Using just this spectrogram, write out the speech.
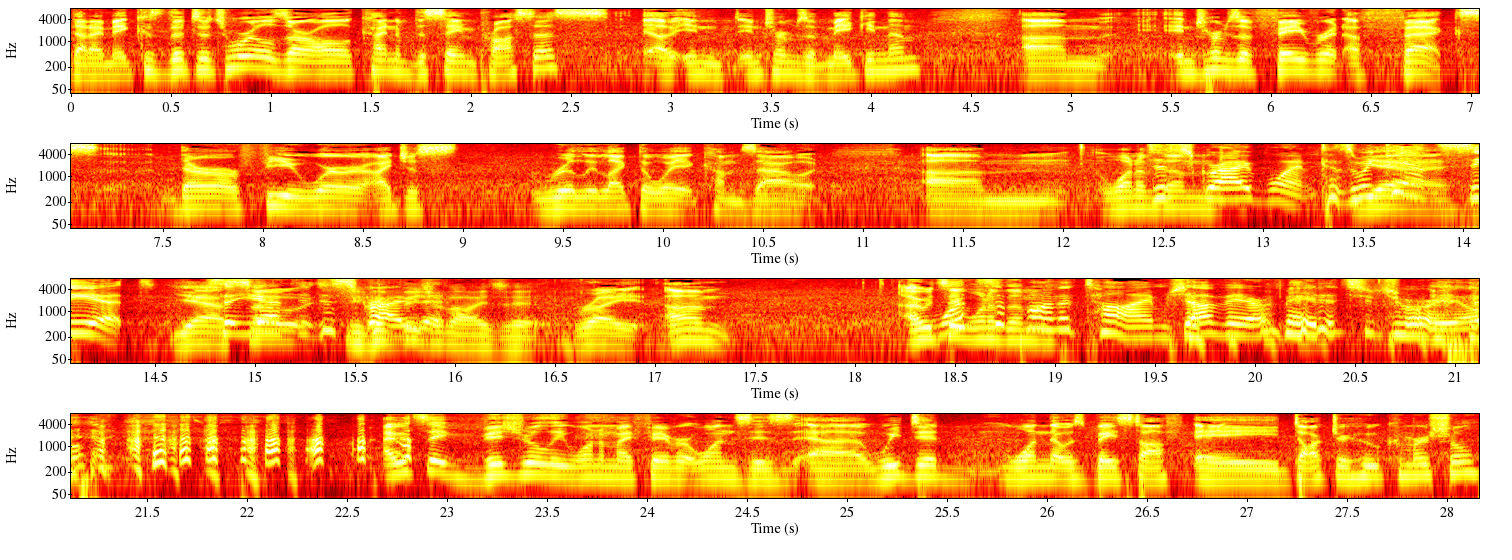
that I make because the tutorials are all kind of the same process uh, in in terms of making them. Um, in terms of favorite effects, there are a few where I just really like the way it comes out. Um, one of them, Describe one because we Yeah. can't see it. Yeah, So, you have so to you can You can describe it. visualize it. right? Um, I would say Once one of them. upon a time, Javert made a tutorial. I would say visually one of my favorite ones is uh, we did one that was based off a Doctor Who commercial,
